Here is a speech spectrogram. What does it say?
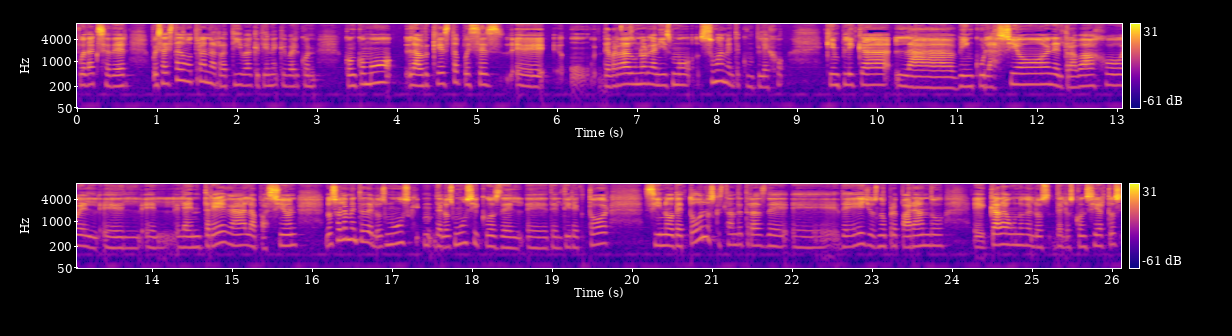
pueda acceder pues a esta otra narrativa que tiene que ver con, con cómo la orquesta pues es eh, de verdad un organismo sumamente complejo que implica la vinculación, el trabajo, el, la entrega, la pasión, no solamente de los, de los músicos, del, eh, del, director, sino de todos los que están detrás de, eh, de ellos, no preparando eh, cada uno de los, de los conciertos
